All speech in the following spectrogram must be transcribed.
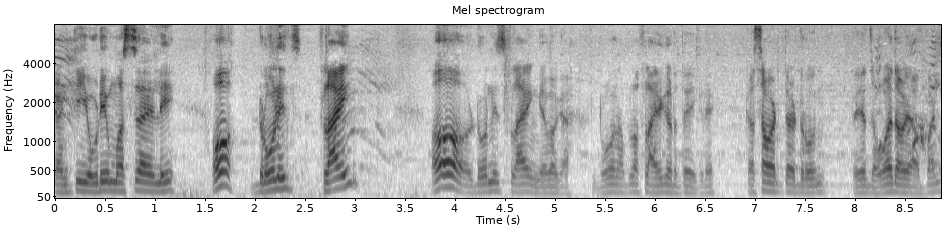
कारण ती एवढी मस्त राहिली. ओ drone is flying oh drone is flying आहे बघा ड्रोन आपला फ्लाय करतो इकडे. कसं वाटतं ड्रोन त्याच्याजवळ जाऊया आपण.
